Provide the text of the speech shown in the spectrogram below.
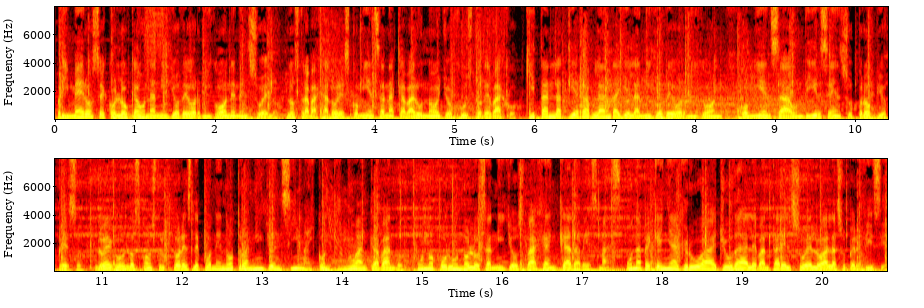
Primero se coloca un anillo de hormigón en el suelo. Los trabajadores comienzan a cavar un hoyo justo debajo. Quitan la tierra blanda y el anillo de hormigón comienza a hundirse en su propio peso. Luego los constructores le ponen otro anillo encima y continúan cavando. Uno por uno los anillos bajan cada vez más. Una pequeña grúa ayuda a levantar el suelo a la superficie.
